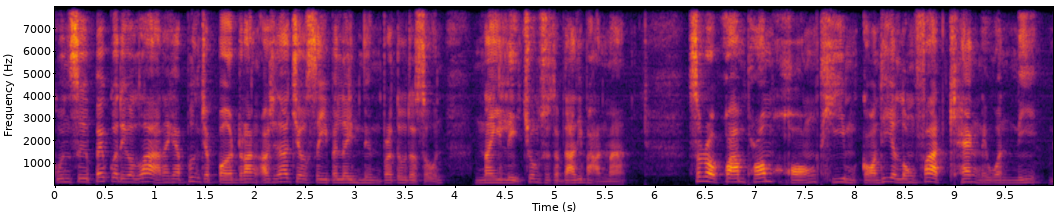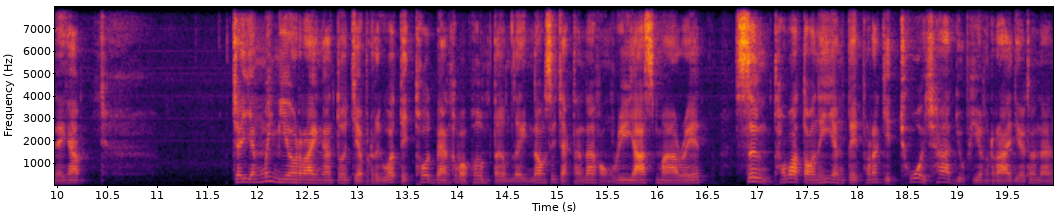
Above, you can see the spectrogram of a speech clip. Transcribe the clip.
กุนซือเป๊ปกวาร์ดิโอล่านะครับเพิ่งจะเปิดรังเอาชนะเชลซีไปเลย 1 ประตูต่อศูนย์ในลีกช่วงสุดสัปดาห์ที่ผ่านมาสำหรับความพร้อมของทีมก่อนที่จะลงฟาดแข้งในวันนี้นะครับ จะยังไม่มีรายงานตัวเจ็บหรือว่าติดโทษแบนเข้ามาเพิ่มเติมเลยนอกจากทางด้านของริยัสมาเรสซึ่งทว่าตอนนี้ยังติดภารกิจช่วยชาติอยู่เพียงรายเดียวเท่านั้น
